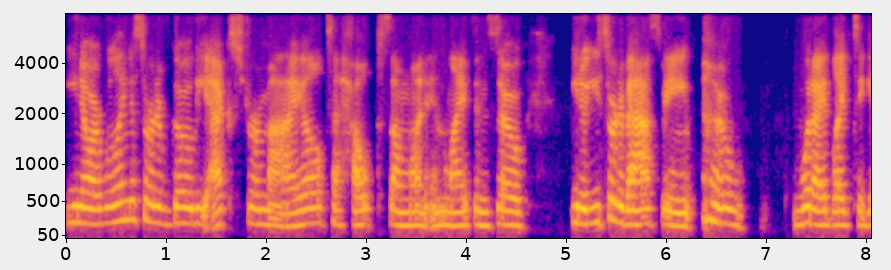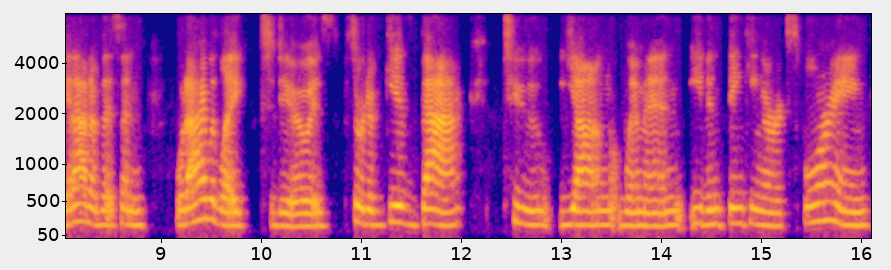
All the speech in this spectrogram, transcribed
you know are willing to sort of go the extra mile to help someone in life. And so you know you sort of asked me what i'd like to get out of this. And what i would like to do is sort of give back to young women even thinking or exploring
